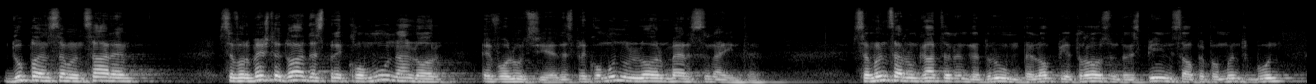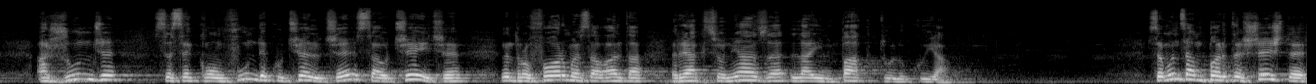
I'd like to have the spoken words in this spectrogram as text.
După însămânțare, se vorbește doar despre comuna lor evoluție, despre comunul lor mers înainte. Sămânța aruncată lângă drum, pe loc pietros, între spini sau pe pământ bun, ajunge să se confunde cu cel ce sau cei ce într-o formă sau alta, reacționează la impactul cu ea. Sămânța împărtășește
